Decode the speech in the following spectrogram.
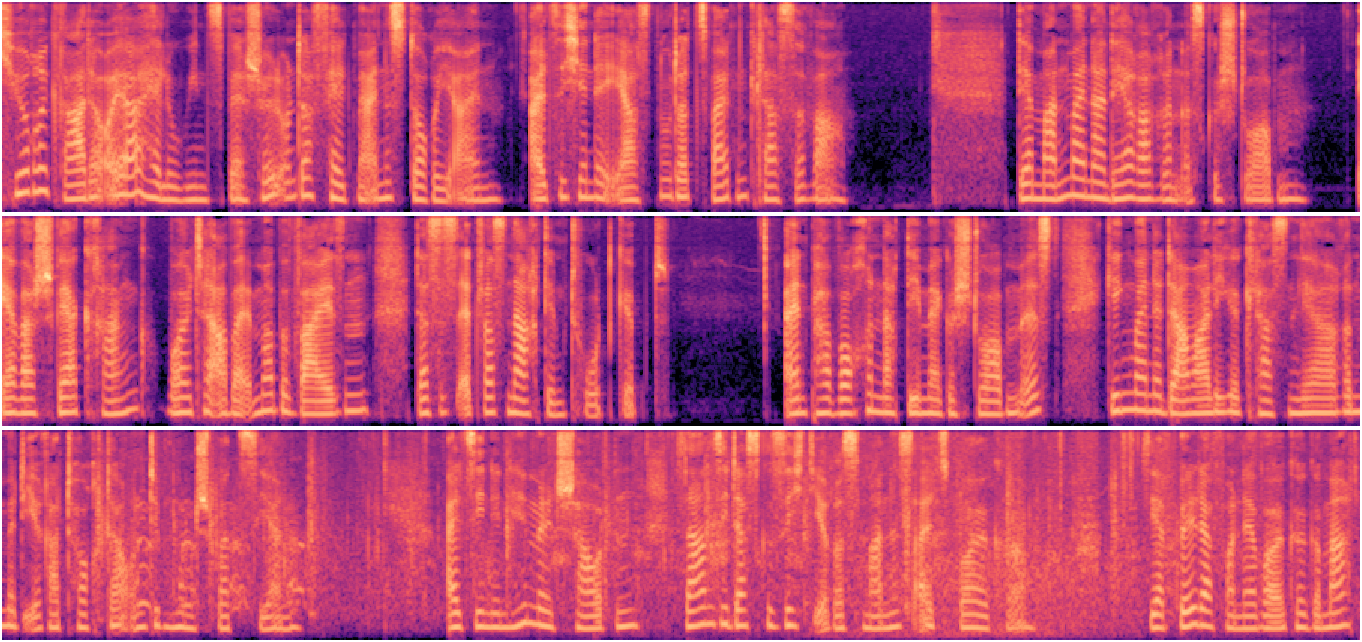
Ich höre gerade euer Halloween-Special und da fällt mir eine Story ein, als ich in der ersten oder zweiten Klasse war. Der Mann meiner Lehrerin ist gestorben. Er war schwer krank, wollte aber immer beweisen, dass es etwas nach dem Tod gibt. Ein paar Wochen nachdem er gestorben ist, ging meine damalige Klassenlehrerin mit ihrer Tochter und dem Hund spazieren. Als sie in den Himmel schauten, sahen sie das Gesicht ihres Mannes als Wolke. Sie hat Bilder von der Wolke gemacht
